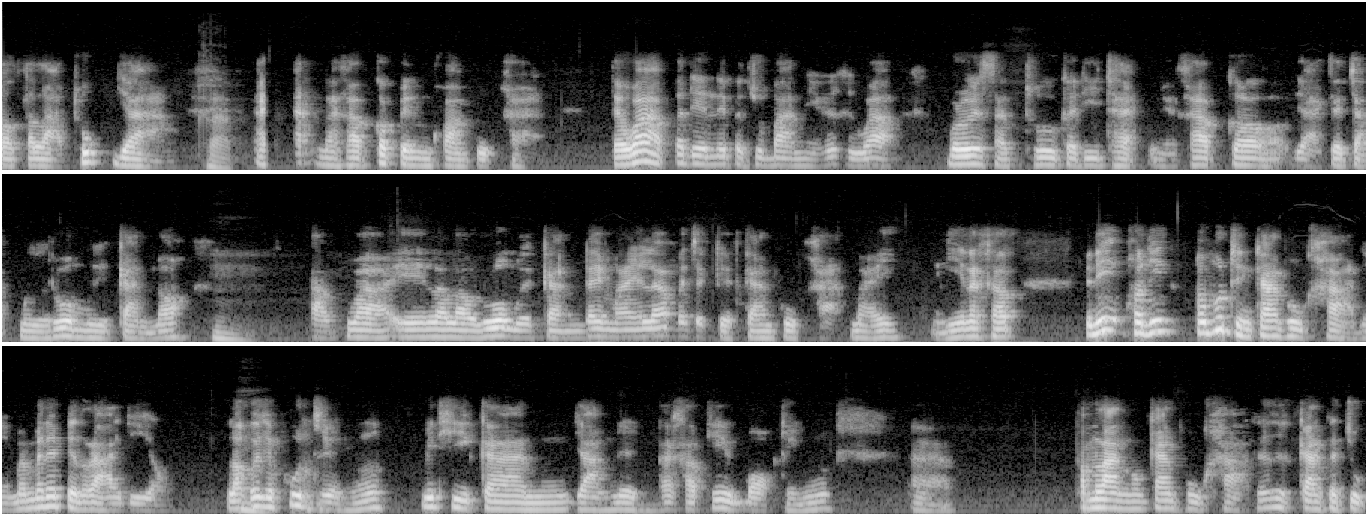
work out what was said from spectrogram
ต่อตลาดทุกอย่างนะครับก็เป็นความผูกขาด แต่ว่าประเด็นในปัจจุบันเนี่ยก็คือว่าบริษัททูกับดีแท็เนี่ยครับก็อยากจะจับมือร่วมมือกันเนาะครับว่าเออแล้วเราร่วมมือกันได้ไหมแล้วมันจะเกิดการผูกขาดไหมอย่างนี้นะครับทีนี้พอที่พอพูดถึงการผูกขาดเนี่ยมันไม่ได้เป็นรายเดียว เราก็จะพูดถึงวิธีการอย่างหนึ่งนะครับ ที่บอกถึงอ่า กำลังของการผูกขาดก็คือการกระจุก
